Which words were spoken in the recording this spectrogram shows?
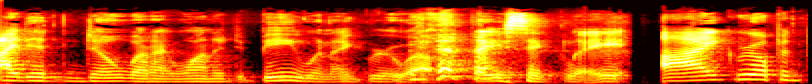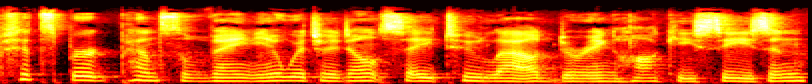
I didn't know what I wanted to be when I grew up, basically. I grew up in Pittsburgh, Pennsylvania, which I don't say too loud during hockey season,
